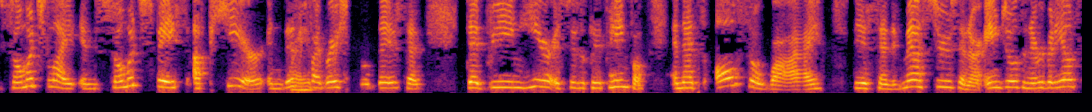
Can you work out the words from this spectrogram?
so much light and so much space up here in this right. vibrational data set that being here is physically painful. And that's also why the ascended masters and our angels and everybody else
